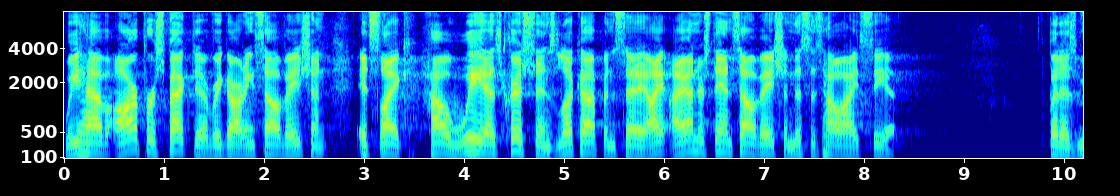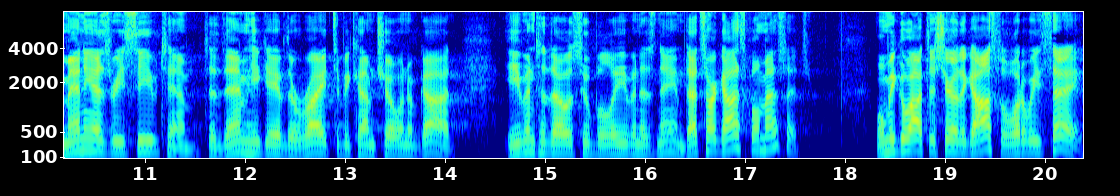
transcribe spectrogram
We have our perspective regarding salvation. It's like how we as Christians look up and say, I, I understand salvation, this is how I see it. But as many as received him, to them he gave the right to become children of God, even to those who believe in his name. That's our gospel message. When we go out to share the gospel, what do we say?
